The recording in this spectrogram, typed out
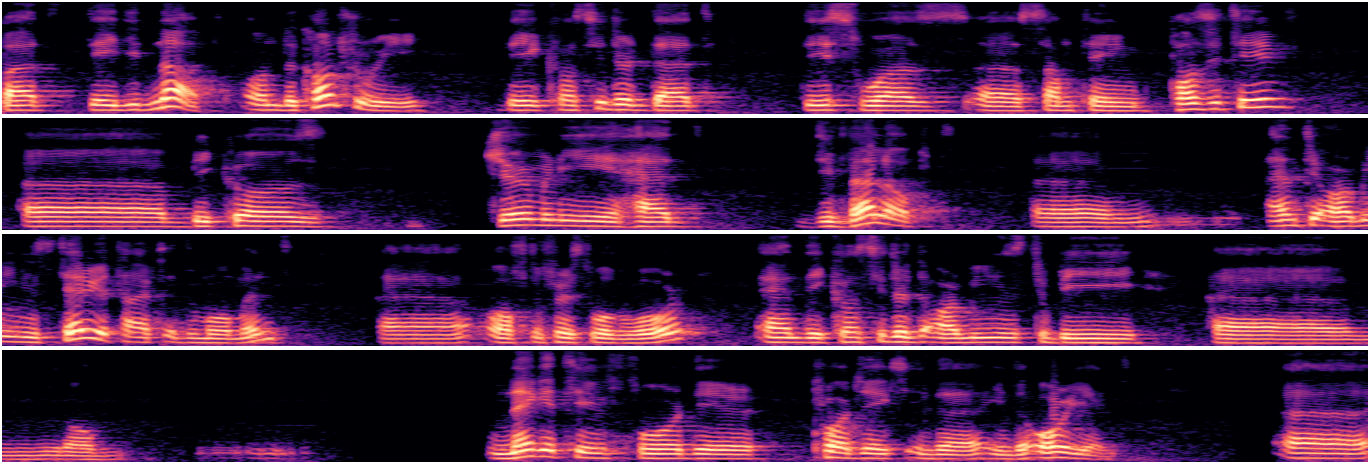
but they did not. On the contrary, they considered that this was uh, something positive uh, because Germany had developed um, anti Armenian stereotypes at the moment uh, of the First World War, and they considered Armenians to be, um, you know, negative for their projects in the in the Orient. Uh,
